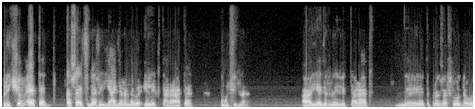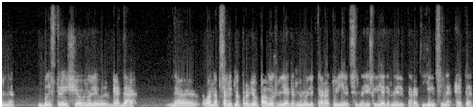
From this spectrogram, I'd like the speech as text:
причем это касается даже ядерного электората Путина. А ядерный электорат, э, это произошло довольно быстро еще в нулевых годах, э, он абсолютно противоположен ядерному электорату Ельцина. Если ядерный электорат Ельцина – это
